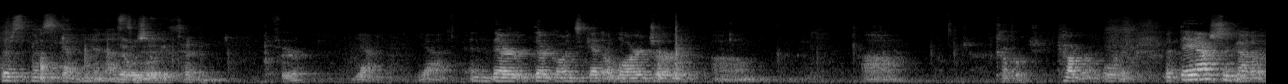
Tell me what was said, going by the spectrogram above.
They're supposed to get me an estimate. That was like a tent affair. Yeah, yeah, and they're, they're going to get a larger, um, Cover. cover for it. But they actually got a,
